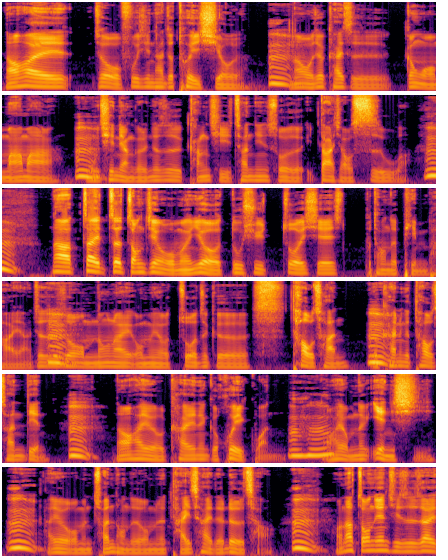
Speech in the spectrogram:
然后后来就我父亲他就退休了，嗯。然后我就开始跟我妈妈、嗯。母亲两个人就是扛起餐厅所有的大小事务啊。嗯。那在这中间，我们又有陆续做一些不同的品牌啊，就是说嗯我们弄来我们有做这个套餐，嗯。有开那个套餐店，嗯。然后还有开那个会馆，嗯哼。然后还有我们那个宴席，嗯。还有我们传统的我们的台菜的热炒。嗯。哦，那中间其实，在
